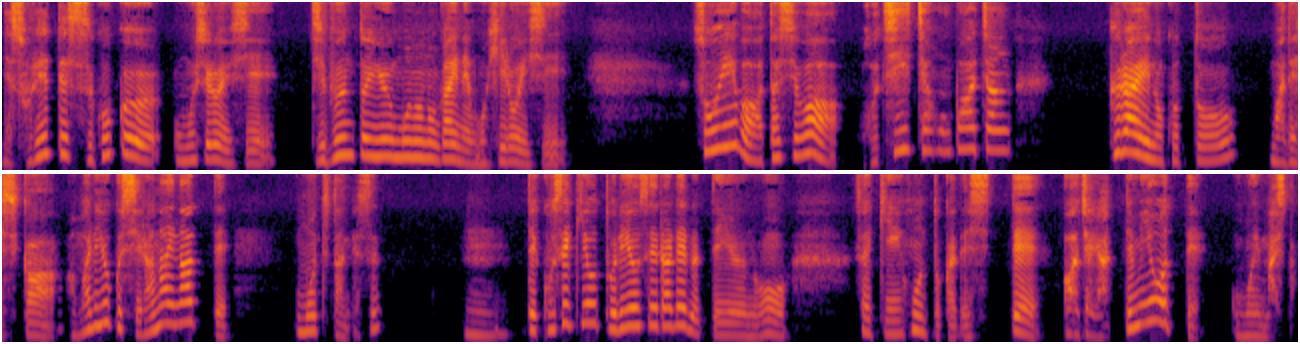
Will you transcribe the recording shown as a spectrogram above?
で、それってすごく面白いし、自分というものの概念も広いし、そういえば私はおじいちゃんおばあちゃんぐらいのことまでしかあまりよく知らないなって思ってたんです。うん、で戸籍を取り寄せられるっていうのを最近本とかで知ってあじゃあやってみようって思いました。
